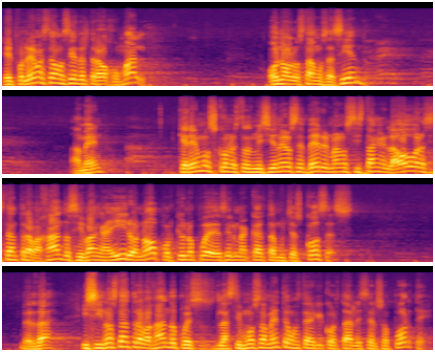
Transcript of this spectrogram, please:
El problema es que estamos haciendo el trabajo mal. ¿O no lo estamos haciendo? Amén. Queremos con nuestros misioneros ver, hermanos, si están en la obra, si están trabajando, si van a ir o no, porque uno puede decir una carta muchas cosas, ¿verdad? Y si no están trabajando, pues lastimosamente vamos a tener que cortarles el soporte.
